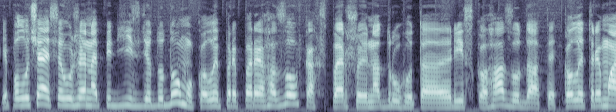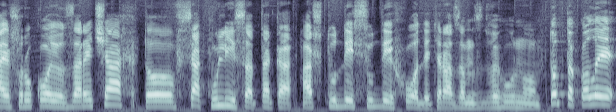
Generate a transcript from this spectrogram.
І виходить, вже на під'їзді додому, коли при перегазовках з першої на другу та різко газу дати, коли тримаєш рукою за речах, то вся куліса така аж туди-сюди ходить разом з двигуном. Тобто, коли е,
